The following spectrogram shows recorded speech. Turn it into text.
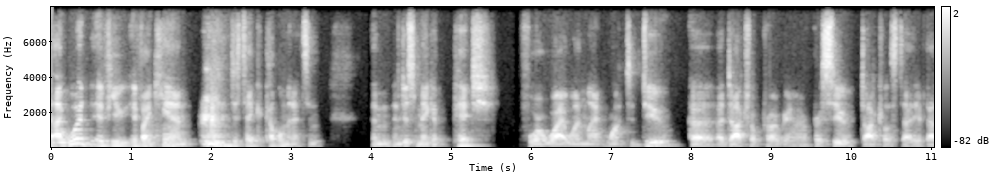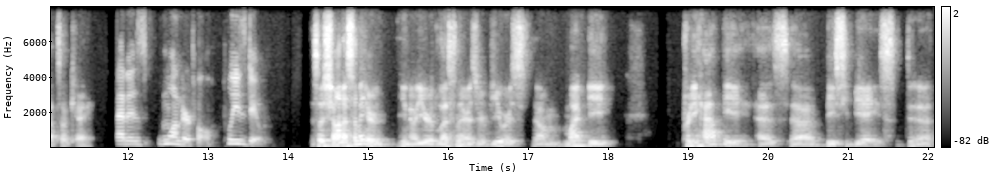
I would, if you, if I can, just take a couple minutes and, and and just make a pitch for why one might want to do a, a doctoral program or pursue doctoral study, if that's okay. That is wonderful. Please do. So, Shauna, some of your, you know, your listeners or viewers um, might be pretty happy as uh, BCBAs, uh,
